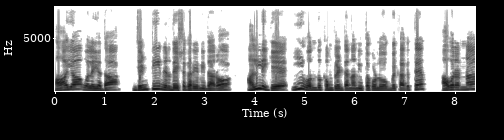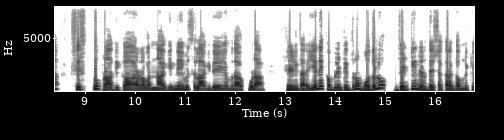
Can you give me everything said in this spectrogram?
ಆಯಾ ವಲಯದ ಜಂಟಿ ನಿರ್ದೇಶಕರೇನಿದ್ದಾರೋ ಅಲ್ಲಿಗೆ ಈ ಒಂದು ಕಂಪ್ಲೇಂಟ್ ಅನ್ನ ನೀವು ತಗೊಂಡು ಹೋಗ್ಬೇಕಾಗತ್ತೆ. ಅವರನ್ನ ಶಿಸ್ತು ಪ್ರಾಧಿಕಾರವನ್ನಾಗಿ ನೇಮಿಸಲಾಗಿದೆ ಎಂಬುದಾಗಿ ಕೂಡ ಹೇಳಿದ್ದಾರೆ. ಏನೇ ಕಂಪ್ಲೇಂಟ್ ಇದ್ರೂ ಮೊದಲು ಜಂಟಿ ನಿರ್ದೇಶಕರ ಗಮನಕ್ಕೆ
